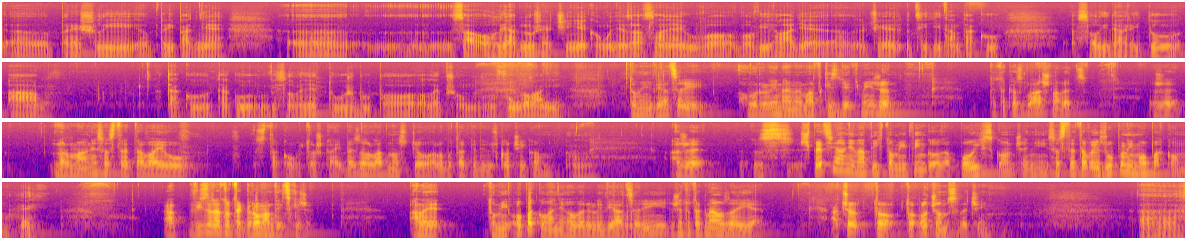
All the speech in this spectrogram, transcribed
prešli, prípadne e, sa ohliadnú, že či niekomu nezaslaňajú vo, vo výhľade, či cíti tam takú solidaritu a takú, takú vyslovene túžbu po lepšom fungovaní. To mi viacerí hovorili, najmä matky s deťmi, že to je taká zvláštna vec, že normálne sa stretávajú s takou troška aj bezohľadnosťou, alebo tak, keď idú s kočíkom. Uh. A že špeciálne na týchto mítingoch a po ich skončení sa stretávajú s úplným opakom. Hej. A vyzerá to tak romanticky, že... Ale to mi opakovane hovorili viacerí, uh. že to tak naozaj je. A čo to, to o čom svedčí? Uh,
